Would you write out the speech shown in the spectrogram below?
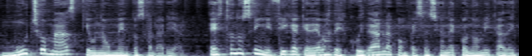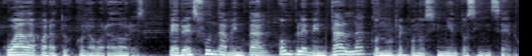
mucho más que un aumento salarial. Esto no significa que debas descuidar la compensación económica adecuada para tus colaboradores, pero es fundamental complementarla con un reconocimiento sincero.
